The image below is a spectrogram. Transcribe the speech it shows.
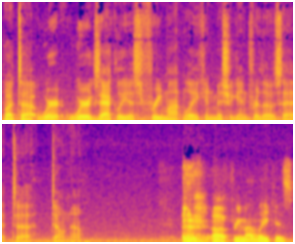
but uh, where where exactly is Fremont Lake in Michigan for those that uh, don't know? uh, Fremont Lake is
